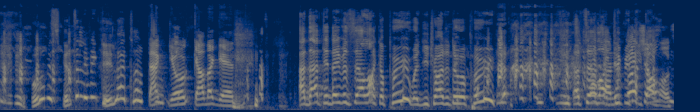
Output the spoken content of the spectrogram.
Ooh, it's good the living daylights out. Thank you. Come again. And that didn't even sound like a poo when you tried to do a poo. that sounded like Sounded Timothy Dalton.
